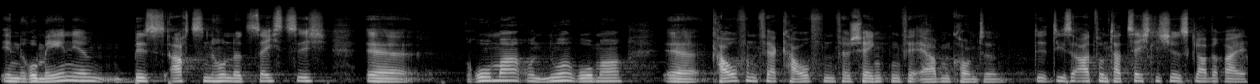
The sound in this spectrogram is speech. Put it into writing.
in Rumänien bis 1860 äh, Roma und nur Roma äh, kaufen, verkaufen, verschenken, vererben konnte. Die, diese Art von tatsächlicher Sklaverei.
